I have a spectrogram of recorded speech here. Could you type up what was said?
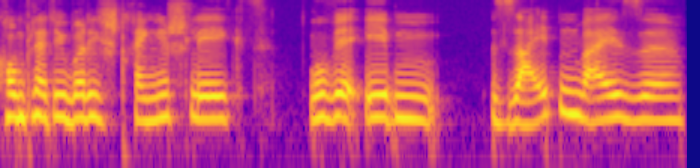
komplett über die Stränge schlägt, wo wir eben seitenweise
